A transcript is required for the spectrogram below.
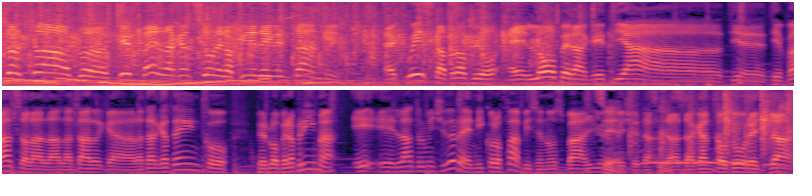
Social Club, che bella canzone, la fine dei vent'anni. E questa proprio è l'opera che ti ha ti è, ti è valsa la, la- la targa, la targa Tenco per l'opera prima e, e l'altro vincitore è Niccolo Fabi se non sbaglio, Sì, invece da, sì, da- da cantautore già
